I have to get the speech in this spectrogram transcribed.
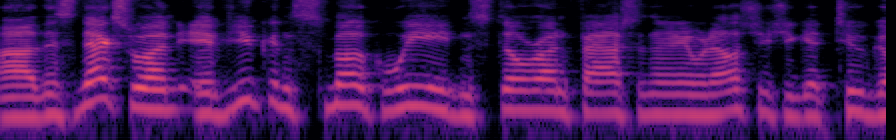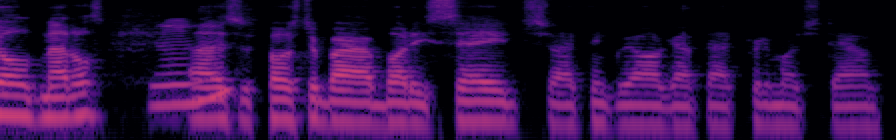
Uh, this next one, if you can smoke weed and still run faster than anyone else, you should get two gold medals. Uh, Mhm. this was posted by our buddy Sage, so I think we all got that pretty much down.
